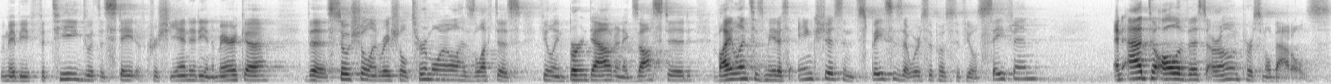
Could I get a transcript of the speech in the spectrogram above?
We may be fatigued with the state of Christianity in America. The social and racial turmoil has left us feeling burned out and exhausted. Violence has made us anxious in spaces that we're supposed to feel safe in. And add to all of this our own personal battles.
